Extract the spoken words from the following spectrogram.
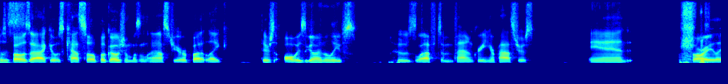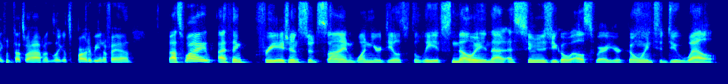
It was was, Bozak. It was Kessel. Bogosian wasn't last year, but like, there's always a guy in the Leafs who's left and found greener pastures. And sorry, like that's what happens. Like it's part of being a fan. That's why I think free agents should sign one year deals with the Leafs, knowing that as soon as you go elsewhere, you're going to do well.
